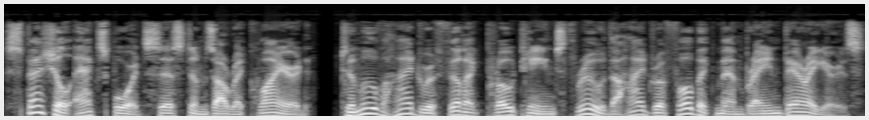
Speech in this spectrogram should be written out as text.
Special export systems are required to move hydrophilic proteins through the hydrophobic membrane barriers.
